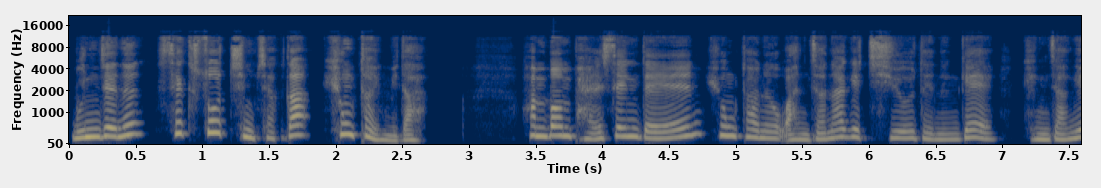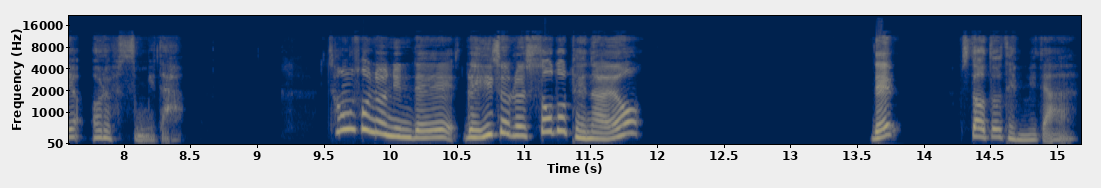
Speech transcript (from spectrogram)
문제는 색소 침착과 흉터입니다. 한번 발생된 흉터는 완전하게 치유되는 게 굉장히 어렵습니다. 청소년인데 레이저를 써도 되나요? 네, 써도 됩니다.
